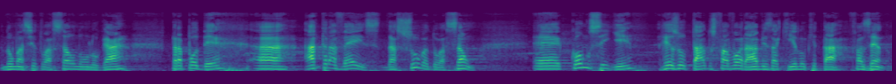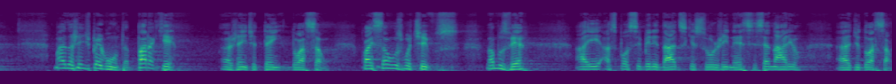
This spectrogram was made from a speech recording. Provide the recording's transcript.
numa situação, num lugar, para poder, uh, através da sua doação, é, conseguir resultados favoráveis àquilo que está fazendo. Mas a gente pergunta: para que a gente tem doação? Quais são os motivos? Vamos ver aí as possibilidades que surgem nesse cenário uh, de doação.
